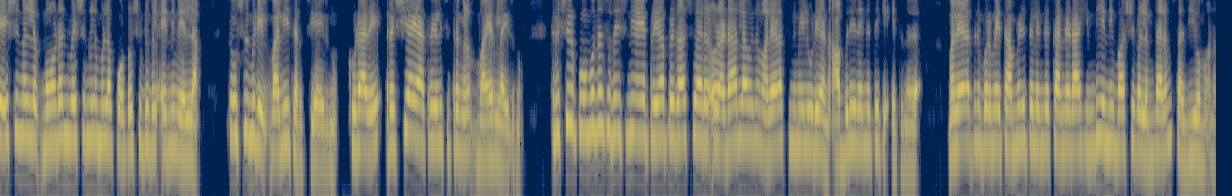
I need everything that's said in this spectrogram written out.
വേഷങ്ങളിലും മോഡേൺ വേഷങ്ങളിലുമുള്ള ഫോട്ടോഷൂട്ടുകൾ എന്നിവയെല്ലാം സോഷ്യൽ മീഡിയയിൽ വലിയ ചർച്ചയായിരുന്നു. കൂടാതെ റഷ്യ യാത്രയിലെ ചിത്രങ്ങളും വൈറലായിരുന്നു തൃശൂർ പൂങ്കുന്നം സ്വദേശിനിയായ പ്രിയ പ്രകാശ് വാരർ ഒരു അഡാർലാവ് എന്ന മലയാള സിനിമയിലൂടെയാണ് അഭിനയ രംഗത്തേക്ക് എത്തുന്നത്. മലയാളത്തിന് പുറമെ തമിഴ് തെലുങ്ക് കന്നഡ ഹിന്ദി എന്നീ ഭാഷകളിലും തരം സജീവമാണ്.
